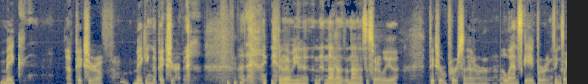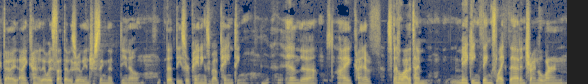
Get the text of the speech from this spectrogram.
make a picture of making the picture. you know what I mean? Not yeah. not necessarily a picture of a person or a landscape or things like that. I, I kind of always thought that was really interesting that, you know, that these are paintings about painting. And uh, I kind of spent a lot of time making things like that and trying to learn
